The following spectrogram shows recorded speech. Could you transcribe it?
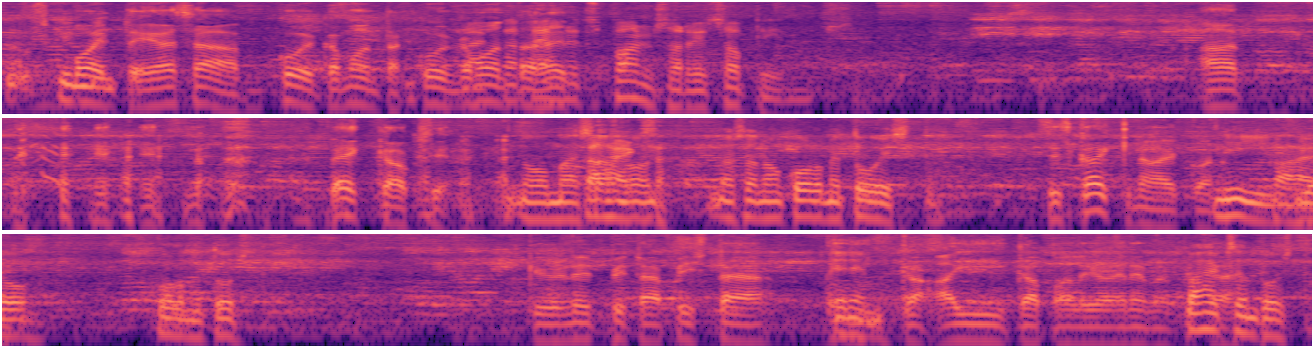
60. voittaja saa. Kuinka monta, kuinka Oletko monta. tehnyt sponsorisopimuksen? Ah, no, veikkauksia. No mä sanon, mä sanon 13. Siis kaikkina aikoina? Niin, Kahdeksan. joo. 13. Kyllä nyt pitää pistää enemmän. Aika, aika paljon enemmän. Pitää. 18.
